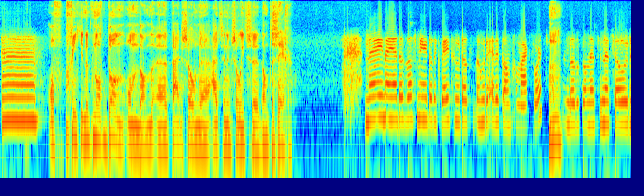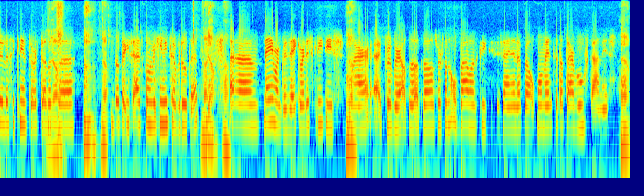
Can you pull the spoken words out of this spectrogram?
Mm, Of vind je het not done om dan tijdens zo'n uitzending zoiets dan te zeggen? Nee, nou ja, dat was meer dat ik weet hoe, dat, hoe de edit dan gemaakt wordt. Hm. En dat het dan net, net zo lullig geknipt wordt dat, het, Ja. eh, Ja. dat er iets uitkomt wat je niet zo bedoeld hebt. Nee. Ja. Ehm, nee, maar ik ben zeker wel eens kritisch. Ja. Maar ik probeer altijd, altijd wel een soort van opbouwend kritisch te zijn. En ook wel op momenten dat daar behoefte aan is. Ja.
